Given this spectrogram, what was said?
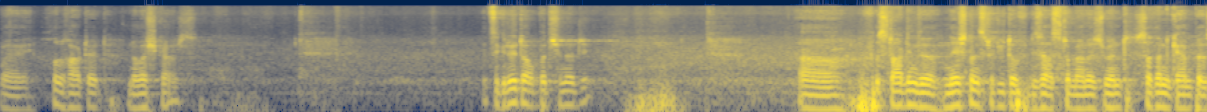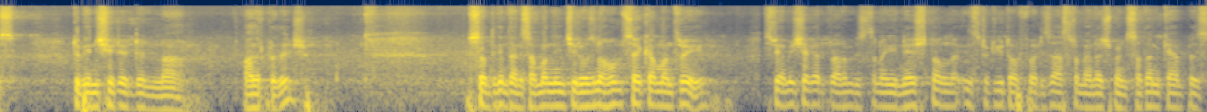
my wholehearted namaskars. It's a great opportunity uh, for starting the National Institute of Disaster Management Southern Campus to be initiated in uh, Andhra Pradesh. సో అందుకని దానికి సంబంధించి ఈ రోజున హోంశాఖ మంత్రి శ్రీ అమిత్ షా గారు ప్రారంభిస్తున్న ఈ national institute of disaster management southern campus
